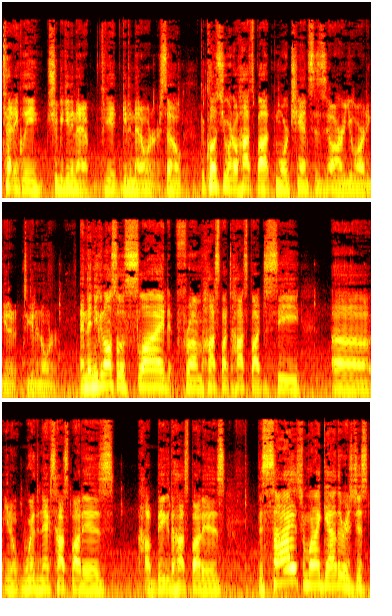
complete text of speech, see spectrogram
technically should be getting that to get, getting that order. So the closer you are to a hotspot, the more chances are you are to get to get an order. And then you can also slide from hotspot to hotspot to see uh, you know, where the next hotspot is, how big the hotspot is. The size, from what I gather, is just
